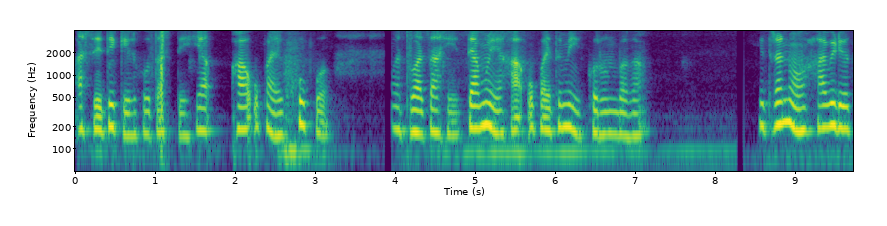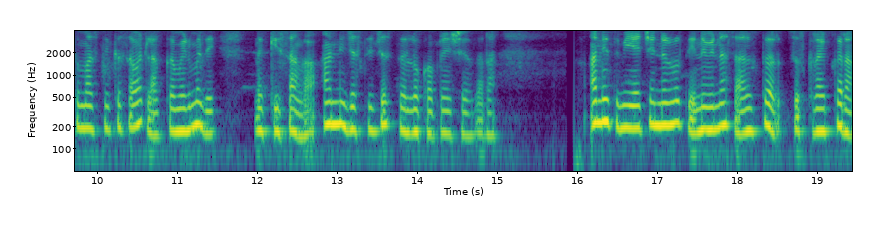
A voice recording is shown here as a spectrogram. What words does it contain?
असे देखील होत असते. ह्या हा उपाय खूप महत्त्वाचा आहे. त्यामुळे हा उपाय तुम्ही करून बघा. मित्रांनो हा व्हिडिओ तुम्हाला कसा वाटला? कमेंटमध्ये नक्की सांगा आणि जास्तीत जास्त लोकांपर्यंत शेअर करा. आणि तुम्ही या चॅनलवरती नवीन असाल तर सबस्क्राईब करा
